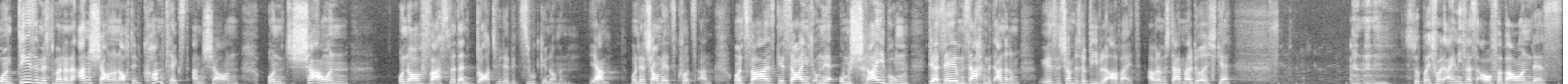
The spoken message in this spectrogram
Und diese müsste man dann anschauen und auch den Kontext anschauen und schauen, und auf was wird dann dort wieder Bezug genommen. Ja? Und das schauen wir jetzt kurz an. Und zwar geht es da eigentlich um eine Umschreibung derselben Sache mit anderen. Es ist schon ein bisschen Bibelarbeit, aber da müsst ihr halt mal durch, gell? Super, ich wollte eigentlich was aufbauen, das,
